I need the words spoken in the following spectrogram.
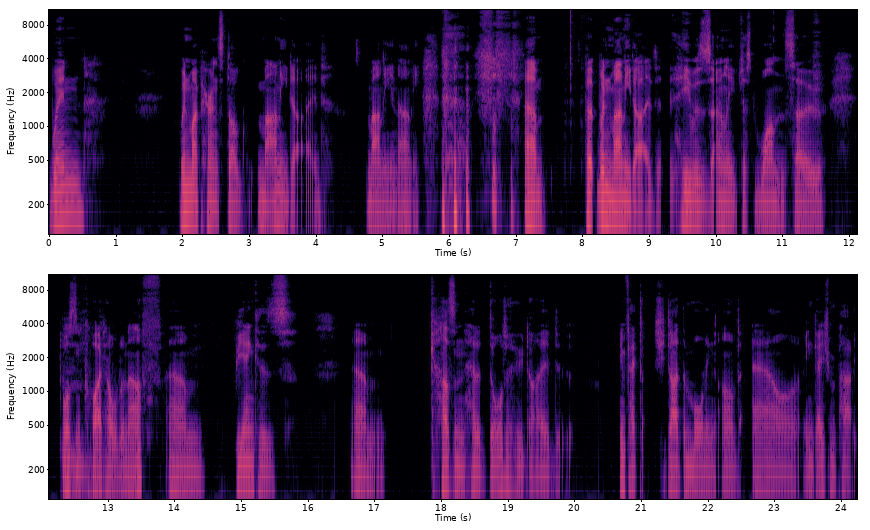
when when my parents' dog Marnie died, Marnie and Nani. um, but when Marnie died, he was only just one, so wasn't Hmm. quite old enough. Um, Bianca's um, cousin had a daughter who died in fact, she died the morning of our engagement party.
